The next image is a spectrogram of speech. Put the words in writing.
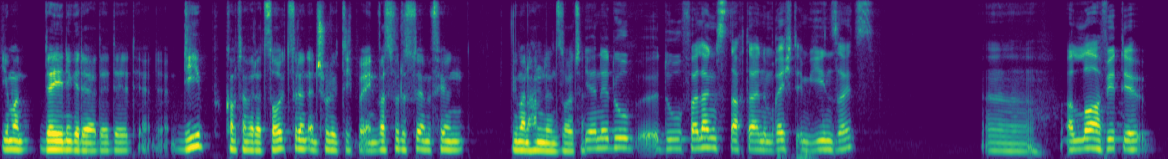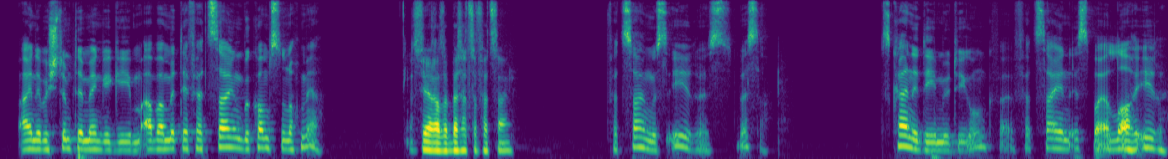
jemand, derjenige, der, der, der, der, Dieb, kommt dann wieder zurück zu denen, entschuldigt sich bei ihnen. Was würdest du empfehlen, wie man handeln sollte? Ja, ne, du, du verlangst nach deinem Recht im Jenseits. Äh, Allah wird dir eine bestimmte Menge geben, aber mit der Verzeihung bekommst du noch mehr. Es wäre also besser zu verzeihen. Verzeihung ist Ehre, ist besser. Ist keine Demütigung, weil Verzeihen ist bei Allah Ehre.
